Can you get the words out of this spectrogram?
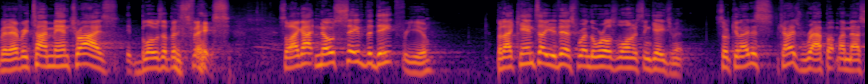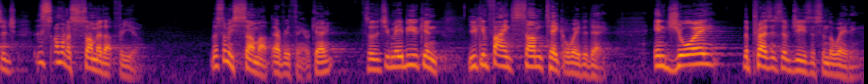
But every time man tries, it blows up in his face. So I got no save the date for you. But I can tell you this we're in the world's longest engagement. So can I just, can I just wrap up my message? This, I want to sum it up for you. Let's let me sum up everything, okay? So that you maybe you can, you can find some takeaway today. Enjoy the presence of Jesus in the waiting.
